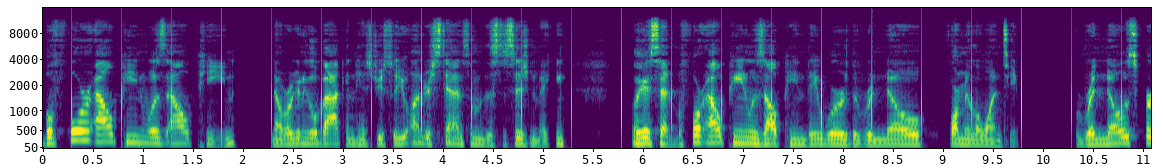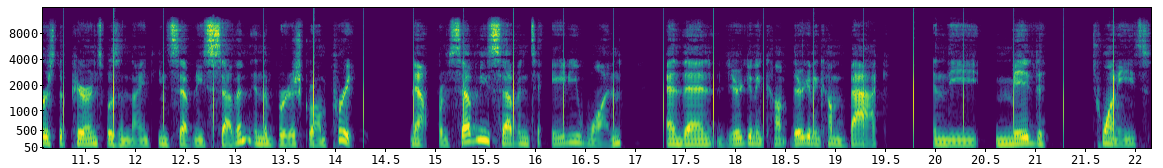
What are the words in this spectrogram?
Before Alpine was Alpine, now we're going to go back in history so you understand some of this decision making. Like I said, before Alpine was Alpine, they were the Renault Formula One team. Renault's first appearance was in 1977 in the British Grand Prix. Now, from 77 to 81, and then they're going to come they're going to come back in the mid 20s,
